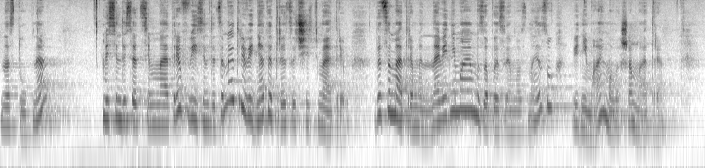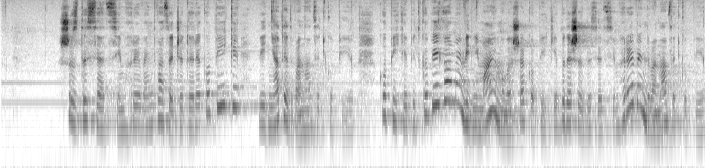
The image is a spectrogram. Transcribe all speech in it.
Наступне 87 метрів 8 дециметрів відняти 36 метрів. Дециметри ми не віднімаємо, записуємо знизу, віднімаємо лише метри. 67 гривень 24 копійки відняти 12 копійок. Копійки під копійками віднімаємо лише копійки. Буде 67 гривень 12 копійок.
